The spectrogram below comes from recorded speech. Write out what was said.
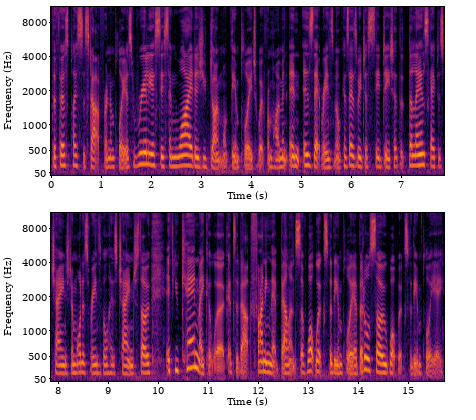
the first place to start for an employer is really assessing why it is you don't want the employee to work from home and, and is that reasonable? Because as we just said, Dita, the, the landscape has changed and what is reasonable has changed. So if you can make it work, it's about finding that balance of what works for the employer but also what works for the employee.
